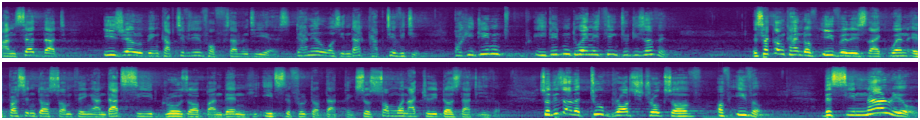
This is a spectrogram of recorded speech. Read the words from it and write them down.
and said that Israel would be in captivity for 70 years. Daniel was in that captivity, but he didn't, he didn't do anything to deserve it. The second kind of evil is like when a person does something and that seed grows up and then he eats the fruit of that thing. So someone actually does that evil. So these are the two broad strokes of, of evil. The scenario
